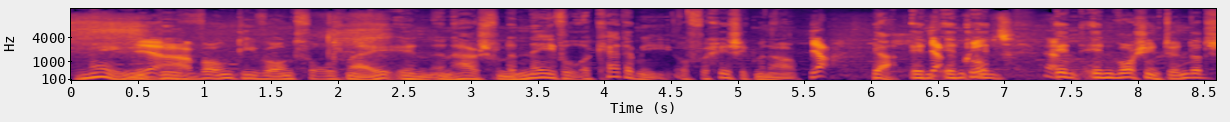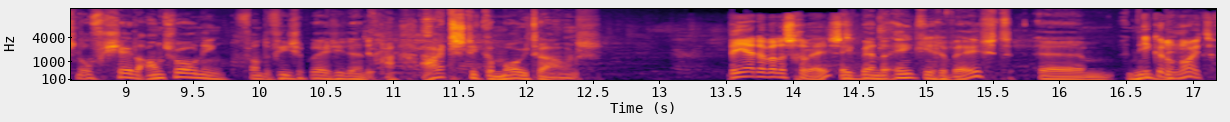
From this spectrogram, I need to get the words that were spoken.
nee, Ja. die, woont, die woont volgens mij in een huis van de Naval Academy. Of vergis ik me nou? Ja, Ja, in, Ja, in, klopt. In, Ja. in, in Washington. Dat is een officiële ambtswoning van de vicepresident. Ha- Hartstikke mooi trouwens. Ben jij daar wel eens geweest? Ik ben er één keer geweest. ehm, niet Ik er nog nooit.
